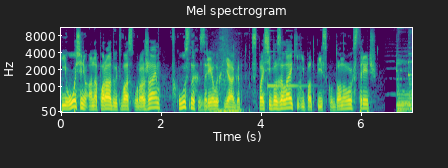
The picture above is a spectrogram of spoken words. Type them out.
и осенью она порадует вас урожаем вкусных зрелых ягод. Спасибо за лайки и подписку. До новых встреч! Thank you.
